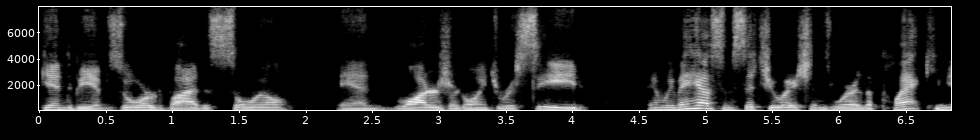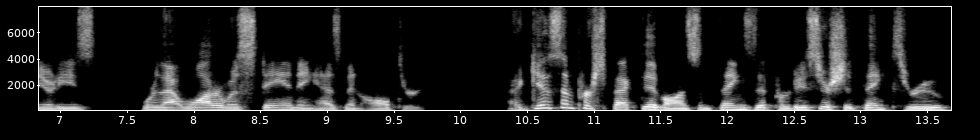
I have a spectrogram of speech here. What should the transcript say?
begin to be absorbed by the soil and waters are going to recede. And we may have some situations where the plant communities where that water was standing has been altered. Uh, give some perspective on some things that producers should think through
